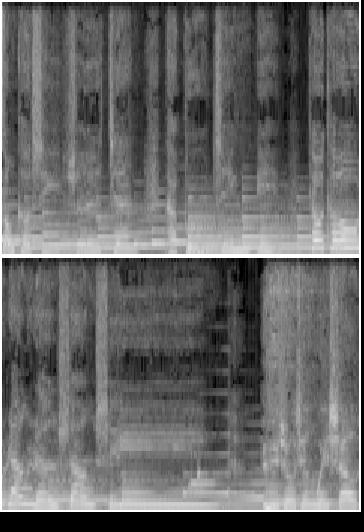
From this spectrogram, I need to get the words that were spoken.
总可惜时间宇宙间微笑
